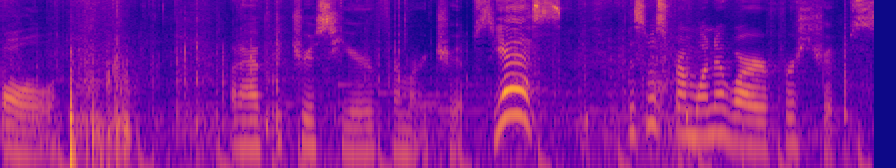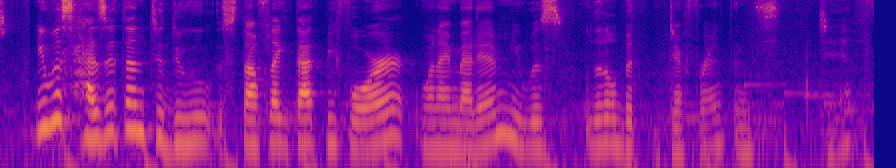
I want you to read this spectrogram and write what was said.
all. But I have pictures here from our trips. Yes! This was from one of our first trips. He was hesitant to do stuff like that before when I met him. He was a little bit different and stiff.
